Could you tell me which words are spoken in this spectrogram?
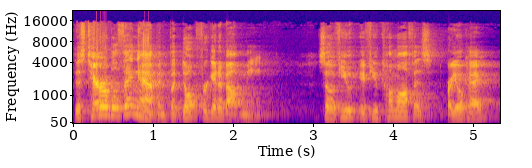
This terrible thing happened, but don't forget about me. So if you if you come off as, "Are you okay?"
